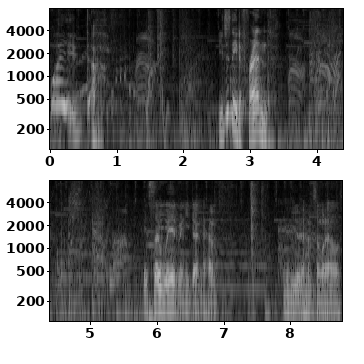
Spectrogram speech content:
Why? ah. You just need a friend. It's so weird when you don't have when you don't have someone else.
